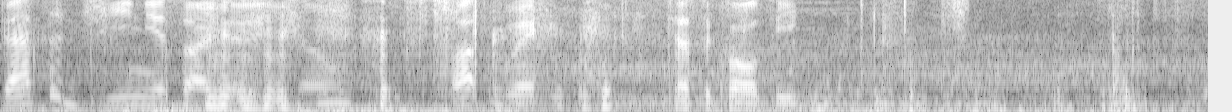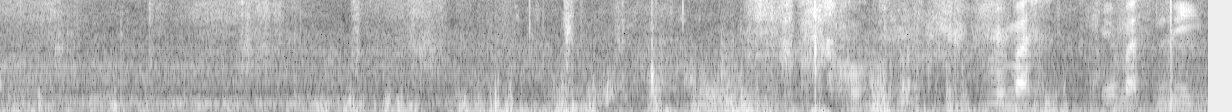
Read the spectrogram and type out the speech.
That's a genius idea, you know. Up quick. Test the quality. Oh, we must, we must leave.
